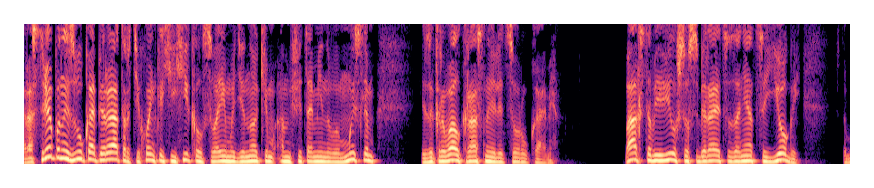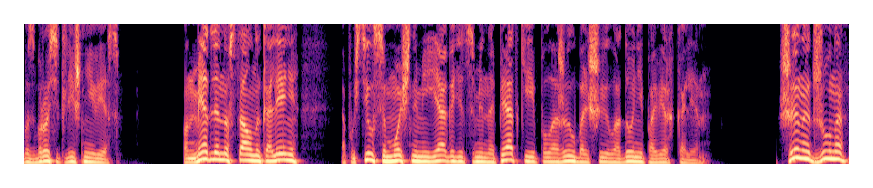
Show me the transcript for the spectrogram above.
Растрепанный звукооператор тихонько хихикал своим одиноким амфетаминовым мыслям и закрывал красное лицо руками. Бакст объявил, что собирается заняться йогой, чтобы сбросить лишний вес. Он медленно встал на колени — опустился мощными ягодицами на пятки и положил большие ладони поверх колен. Шин и Джуна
